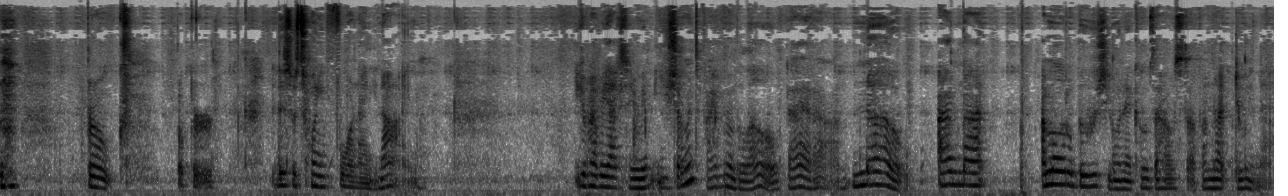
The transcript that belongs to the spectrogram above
Broke. Broker. This was twenty four ninety nine. You're probably asking me, you should have went to five and below. Da, da. No, I'm not. I'm a little bougie when it comes to house stuff. I'm not doing that.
